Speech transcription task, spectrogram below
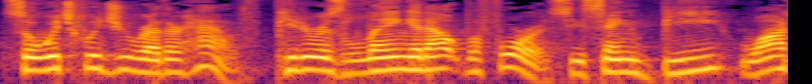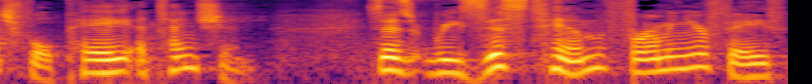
So, which would you rather have? Peter is laying it out before us. He's saying, Be watchful, pay attention. He says, Resist him, firm in your faith,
